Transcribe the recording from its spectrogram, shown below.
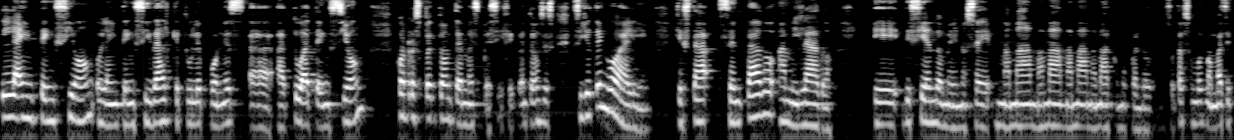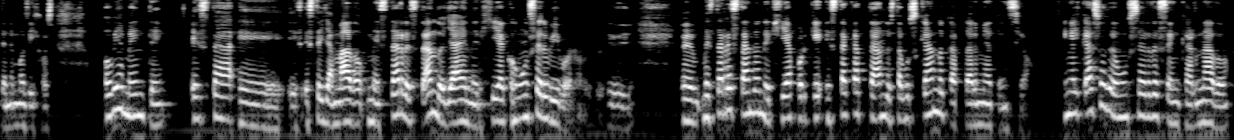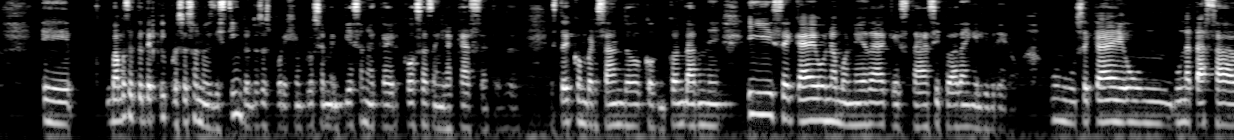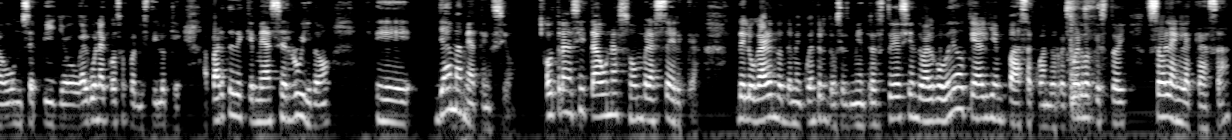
la intención o la intensidad que tú le pones a, tu atención con respecto a un tema específico. Entonces, si yo tengo a alguien que está sentado a mi lado eh, diciéndome, no sé, mamá, mamá, mamá, mamá, como cuando nosotras somos mamás y tenemos hijos, obviamente eh, este llamado me está restando ya energía con un ser vivo. ¿no? Me está restando energía porque está captando, está buscando captar mi atención. En el caso de un ser desencarnado, eh, vamos a entender que el proceso no es distinto. Entonces, por ejemplo, se me empiezan a caer cosas en la casa. Estoy conversando con, con Daphne y se cae una moneda que está situada en el librero. se cae una taza, un cepillo, alguna cosa por el estilo que, aparte de que me hace ruido, eh, llama mi atención o transita una sombra cerca del lugar en donde me encuentro. Entonces, mientras estoy haciendo algo, veo que alguien pasa cuando recuerdo que estoy sola en la casa.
